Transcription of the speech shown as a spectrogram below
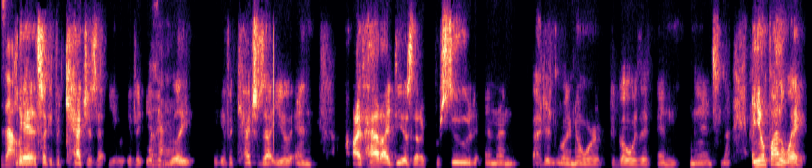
Is that yeah? It's like if it catches at you, if it if okay. it really if it catches at you. And I've had ideas that I've pursued and then I didn't really know where to go with it. And, it's not. And you know, by the way,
